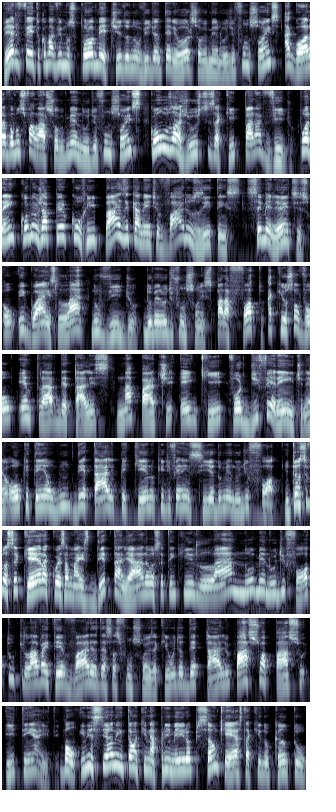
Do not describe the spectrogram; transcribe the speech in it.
Perfeito, como havíamos prometido no vídeo anterior sobre o menu de funções, agora vamos falar sobre o menu de funções com os ajustes aqui para vídeo. Porém, como eu já percorri basicamente vários itens semelhantes ou iguais lá no vídeo do menu de funções para foto, aqui eu só vou entrar entrar detalhes na parte em que for diferente, né? ou que tem algum detalhe pequeno que diferencia do menu de foto. Então se você quer a coisa mais detalhada, você tem que ir lá no menu de foto, que lá vai ter várias dessas funções aqui, onde eu detalho passo a passo, item a item. Bom, iniciando então aqui na primeira opção, que é esta aqui no canto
